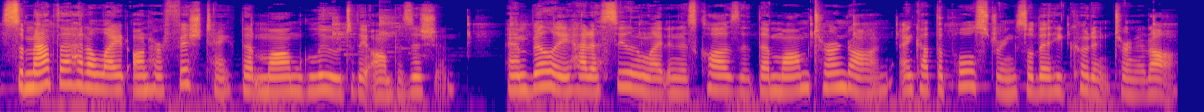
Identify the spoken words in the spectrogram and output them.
Samantha had a light on her fish tank that Mom glued to the on position, and Billy had a ceiling light in his closet that Mom turned on and cut the pull string so that he couldn't turn it off.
